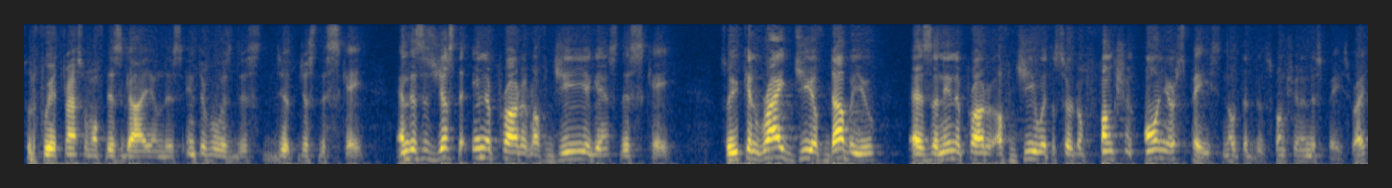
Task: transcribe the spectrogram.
So the Fourier transform of this guy on this interval is this ju just this k. And this is just the inner product of g against this k. So you can write g of w as an inner product of g with a certain function on your space. Note that this function in the space, right?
